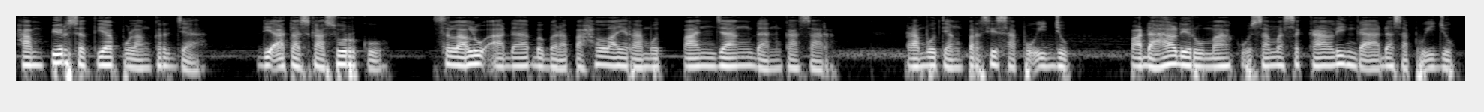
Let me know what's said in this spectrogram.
hampir setiap pulang kerja di atas kasurku selalu ada beberapa helai rambut panjang dan kasar. Rambut yang persis sapu ijuk. Padahal di rumahku sama sekali nggak ada sapu ijuk.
